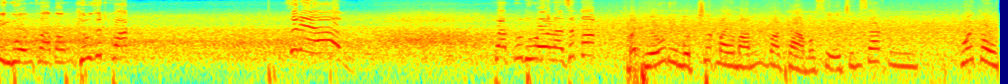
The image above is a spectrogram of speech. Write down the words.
Tình huống pha bóng thiếu dứt khoát. Dứt điểm. Pha cứu thua là rất tốt. bất thiếu đi một chút may mắn và cả một sự chính xác cuối cùng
